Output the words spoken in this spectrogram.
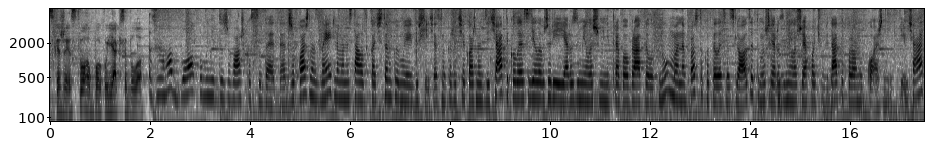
скажи з твого боку, як все було? З мого боку мені дуже важко судити, адже кожна з них для мене стала така частинкою моєї душі, чесно кажучи, кожна з дівчат. І коли я сиділа в журі, я розуміла, що мені треба обрати одну. в мене просто котилися сльози, тому що я розуміла, що я хочу віддати корону кожній з дівчат.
